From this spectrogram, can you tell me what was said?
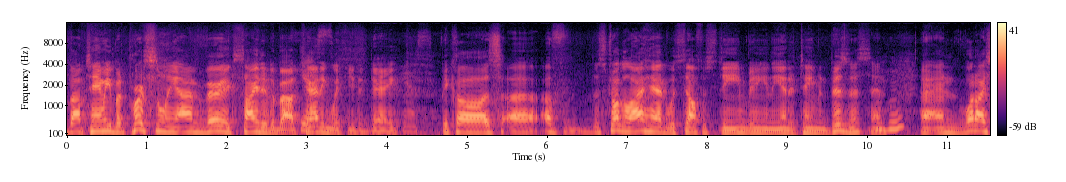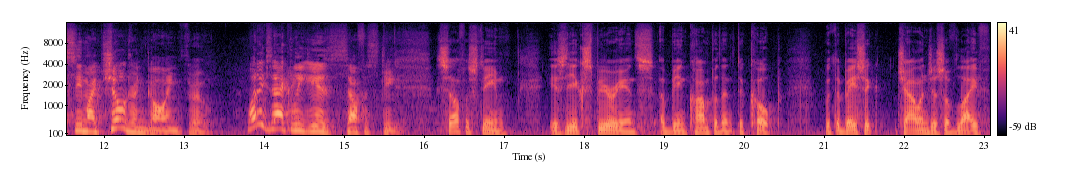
about Tammy, but personally, I'm very excited about Yes. chatting with you today. Yes. Because uh, of the struggle I had with self esteem being in the entertainment business and, Mm-hmm. and what I see my children going through. What exactly is self esteem? Self esteem is the experience of being competent to cope with the basic challenges of life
